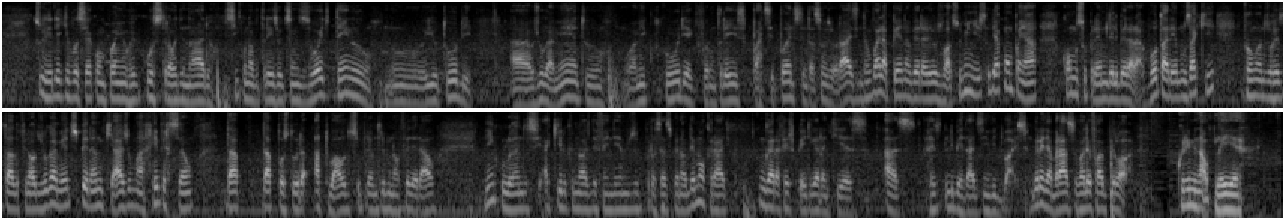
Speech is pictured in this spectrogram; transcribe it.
Sugerir que você acompanhe o recurso extraordinário 593-818, tem no, no YouTube o julgamento, o amigo Cúria, que foram três participantes, tentações orais. Então vale a pena ver ali os votos do ministro e acompanhar como o Supremo deliberará. Voltaremos aqui informando o resultado final do julgamento, esperando que haja uma reversão da, da postura atual do Supremo Tribunal Federal, vinculando-se àquilo que nós defendemos do processo penal democrático, com respeito e garantias às liberdades individuais. Um grande abraço, valeu Fábio Piló. Criminal Player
